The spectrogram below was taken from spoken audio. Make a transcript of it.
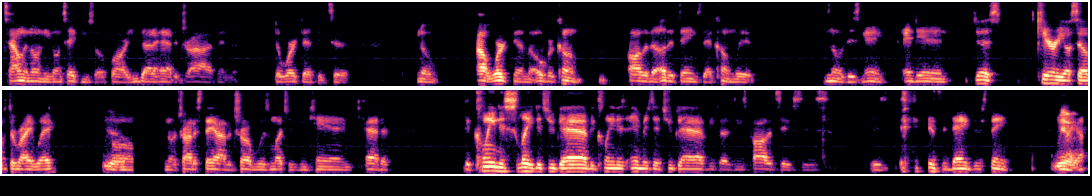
talent only gonna take you so far. You gotta have the drive and the, the work ethic to, you know, outwork them and overcome all of the other things that come with, you know, this game. And then just carry yourself the right way. Yeah. Um, you know, try to stay out of trouble as much as you can. Had to the cleanest slate that you can have, the cleanest image that you can have, because these politics is is it's a dangerous thing. Yeah. Like,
